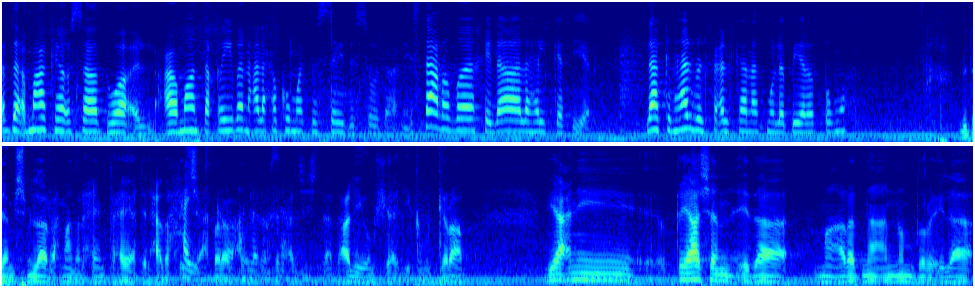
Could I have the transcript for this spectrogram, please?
أبدأ معك يا أستاذ وائل. عامان تقريبا على حكومة السيد السوداني. استعرض خلالها الكثير لكن هل بالفعل كانت ملبية للطموح؟ بدأ بسم الله الرحمن الرحيم. تحياتي لحضرتك ست فرح والاخ العزيز أستاذ علي ومشاهديكم الكرام. يعني قياسا إذا ما أردنا أن ننظر إلى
